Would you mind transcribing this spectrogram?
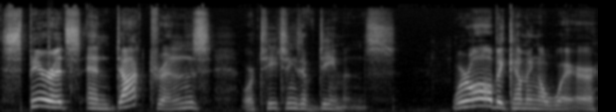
spirits and doctrines or teachings of demons we're all becoming aware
